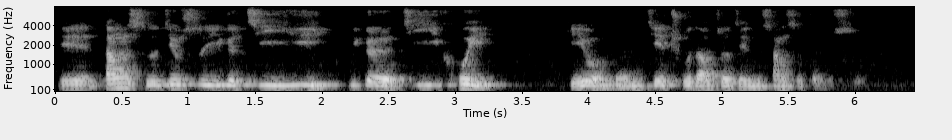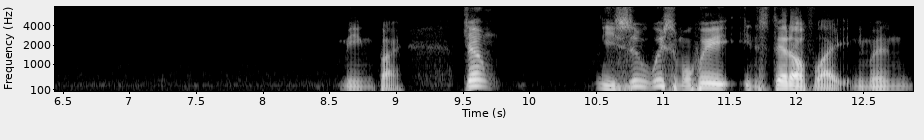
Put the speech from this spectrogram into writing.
也当时就是一个机遇，一个机会，给我们接触到这间上市公司。明白。这样你是为什么会 instead of like 你们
